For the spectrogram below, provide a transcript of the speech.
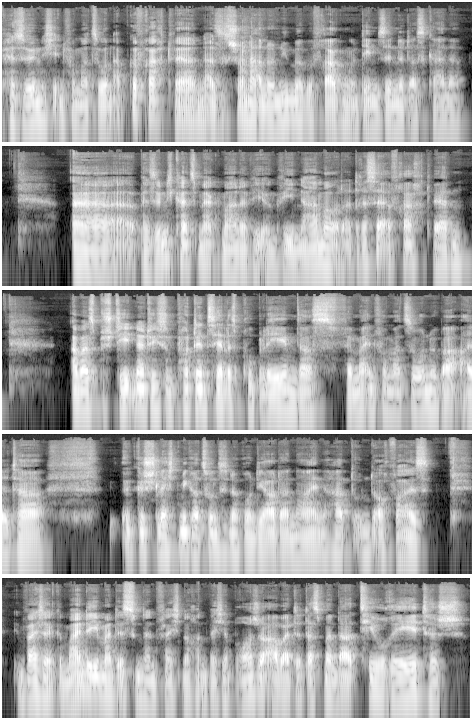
persönliche Informationen abgefragt werden. Also es ist schon eine anonyme Befragung in dem Sinne, dass keine äh, Persönlichkeitsmerkmale wie irgendwie Name oder Adresse erfragt werden. Aber es besteht natürlich so ein potenzielles Problem, dass wenn man Informationen über Alter, äh, Geschlecht, Migrationshintergrund, ja oder nein hat und auch weiß, in welcher Gemeinde jemand ist und dann vielleicht noch in welcher Branche arbeitet, dass man da theoretisch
